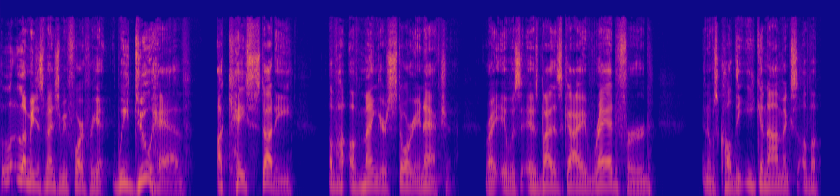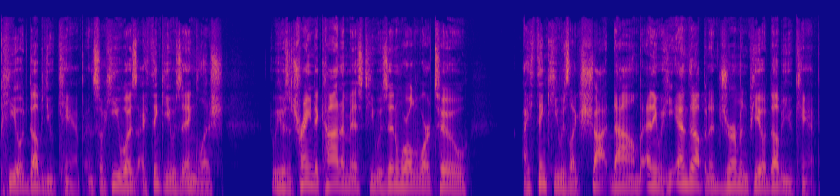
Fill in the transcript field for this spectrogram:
let me just mention before i forget. We do have a case study of, of menger's story in action right? It was it was by this guy radford and it was called the economics of a pow camp and so he was i think he was english he was a trained economist. He was in World War II. I think he was like shot down. But anyway, he ended up in a German POW camp.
